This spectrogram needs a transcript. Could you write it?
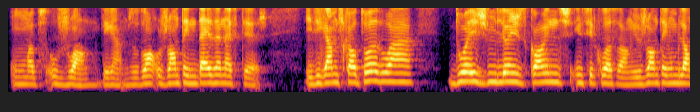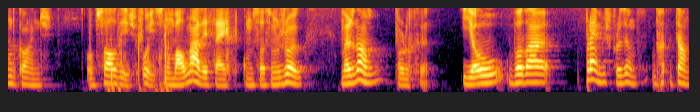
uma, o João, digamos, o João tem 10 NFTs. E digamos que ao todo há 2 milhões de coins em circulação e o João tem 1 milhão de coins. O pessoal diz: Ui, isso não vale nada, isso é como se fosse um jogo. Mas não, porque eu vou dar prémios, por exemplo. Então,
